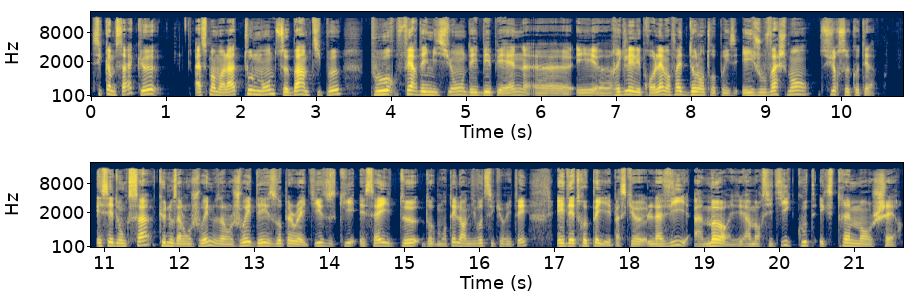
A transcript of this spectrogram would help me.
C'est comme ça que à ce moment-là, tout le monde se bat un petit peu pour faire des missions, des BPN euh, et euh, régler les problèmes en fait de l'entreprise. Et il joue vachement sur ce côté-là. Et c'est donc ça que nous allons jouer. Nous allons jouer des operatives qui essayent d'augmenter leur niveau de sécurité et d'être payés. Parce que la vie à mort et à Mort City coûte extrêmement cher.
